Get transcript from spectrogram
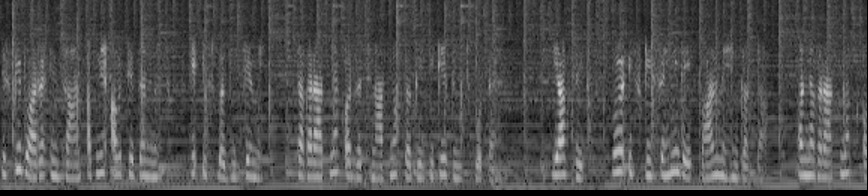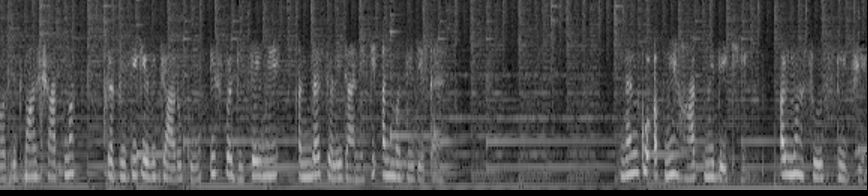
जिसके द्वारा इंसान अपने अवचेतन मस्तिष्क के इस बगीचे में सकारात्मक और रचनात्मक प्रकृति के बीज बोता है, या फिर वह इसकी सही देखभाल नहीं करता और नकारात्मक और विध्वंसात्मक प्रकृति के विचारों को इस बगीचे में अंदर चले जाने की अनुमति देता है। धन को अपने हाथ में देखिए और महसूस कीजिए।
